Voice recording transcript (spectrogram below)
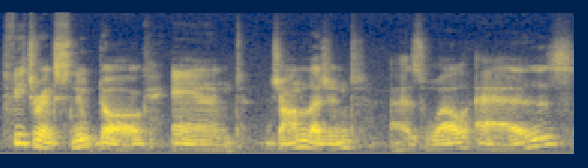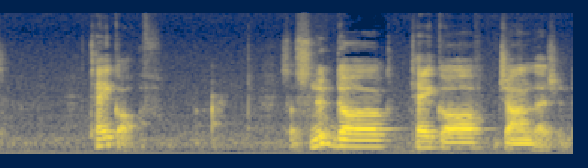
featuring Snoop Dogg and John Legend as well as Takeoff. So Snoop Dogg, Takeoff, John Legend.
